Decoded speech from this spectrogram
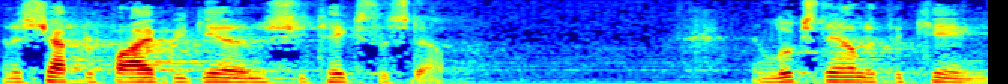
And as chapter 5 begins, she takes the step and looks down at the king,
